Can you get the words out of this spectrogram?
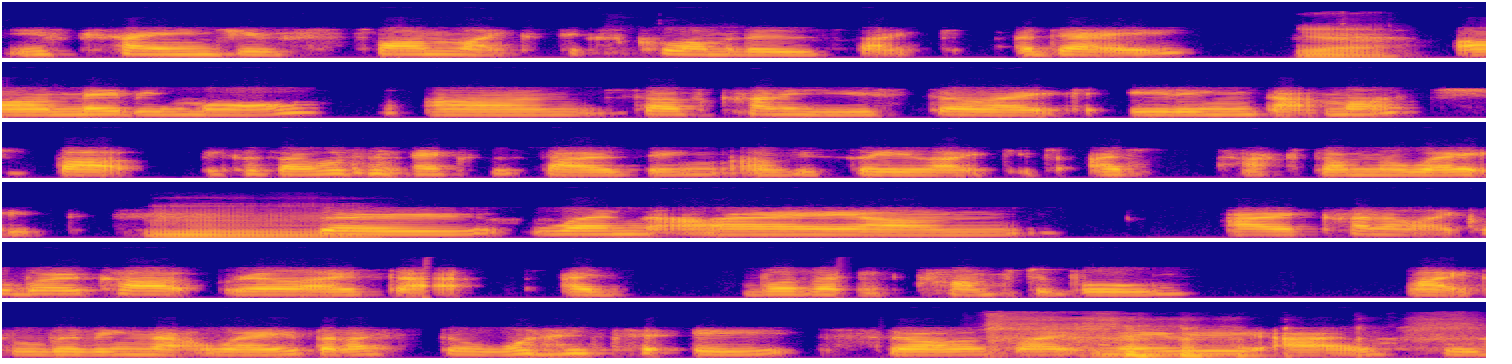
you've trained, you've swum like six kilometers like a day, Yeah. uh, maybe more. Um, so I was kind of used to like eating that much, but because I wasn't exercising, obviously, like it, I just packed on the weight. Mm. So when I um, I kind of like woke up, realized that I wasn't comfortable like living that way, but I still wanted to eat. So I was like, maybe I should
